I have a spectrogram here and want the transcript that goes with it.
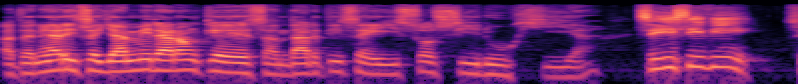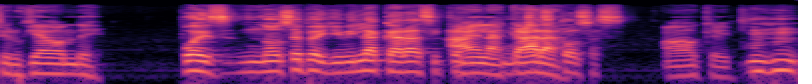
Atenea dice: ¿Ya miraron que Sandarti se hizo cirugía? Sí, sí vi. ¿Cirugía dónde? Pues no sé, pero yo vi la cara así con Ah, en la muchas cara. cosas. Ah, ok. Ujú.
